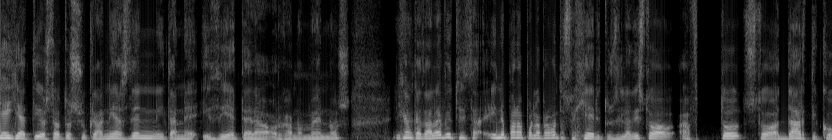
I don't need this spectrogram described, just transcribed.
και γιατί ο στρατός της Ουκρανίας δεν ήταν ιδιαίτερα οργανωμένος, είχαν καταλάβει ότι θα είναι πάρα πολλά πράγματα στο χέρι τους. Δηλαδή στο, αυτό, στο Αντάρτικο,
